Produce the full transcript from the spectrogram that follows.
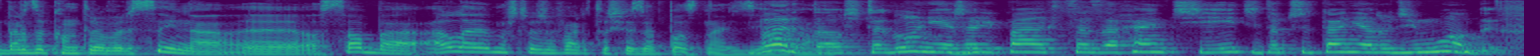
bardzo kontrowersyjna e, osoba, ale myślę, że warto się zapoznać z jego. Warto, szczególnie jeżeli pan chce zachęcić do czytania ludzi młodych,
